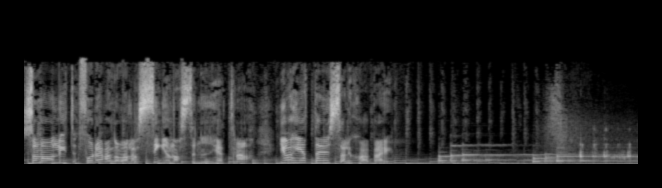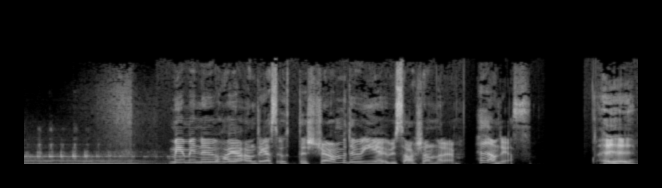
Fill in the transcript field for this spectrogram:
Som vanligt får du även de allra senaste nyheterna. Jag heter Sally Sjöberg. Med mig nu har jag Andreas Utterström. Du är USA-kännare. Hej Andreas. Hej hej.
